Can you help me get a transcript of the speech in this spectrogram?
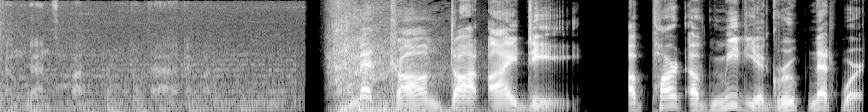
Mudah-mudahan cepat kita dapat. Medcom.id, a part of Media Group Network.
